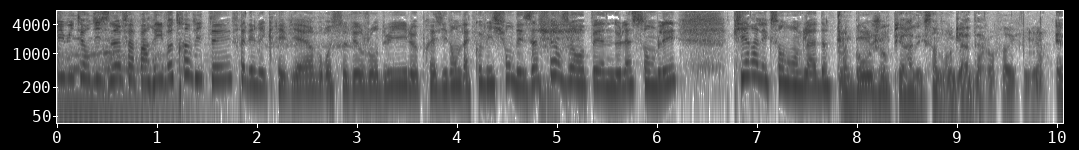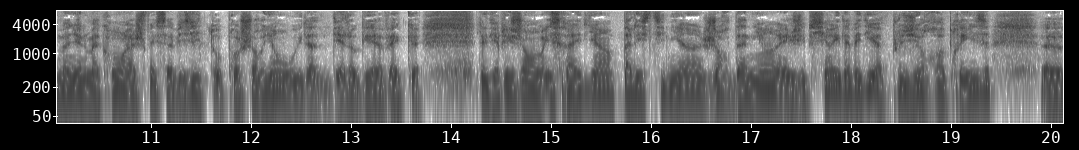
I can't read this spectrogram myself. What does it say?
Il est 8h19 à Paris. Votre invité, Frédéric Rivière, vous recevez aujourd'hui le président de la Commission des Affaires européennes de l'Assemblée, Pierre-Alexandre Anglade. Bonjour Pierre-Alexandre Anglade. Bonjour Frédéric Rivière. Emmanuel Macron a achevé sa visite au Proche-Orient où il a dialogué avec les dirigeants israéliens, palestiniens, jordaniens et égyptiens. Il avait dit à plusieurs reprises euh,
